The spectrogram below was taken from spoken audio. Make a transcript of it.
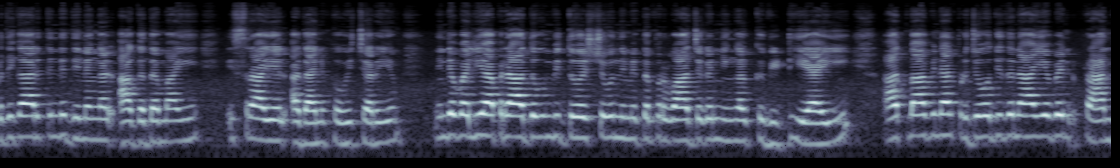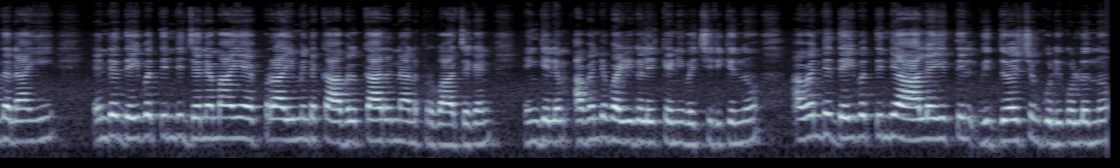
പ്രതികാരത്തിന്റെ ദിനങ്ങൾ ആഗതമായി. ഇസ്രായേൽ അതനുഭവിച്ചറിയും നിന്റെ വലിയ അപരാധവും വിദ്വേഷവും നിമിത്തം പ്രവാചകൻ നിങ്ങൾക്ക് വിഡ്ഢിയായി. ആത്മാവിനാൽ പ്രചോദിതനായവൻ ഭ്രാന്തനായി എന്റെ ദൈവത്തിന്റെ ജനമായ എഫ്രായിമിന്റെ കാവൽക്കാരനാണ് പ്രവാചകൻ. എങ്കിലും അവന്റെ വഴികളിൽ കെണി വച്ചിരിക്കുന്നു അവന്റെ ദൈവത്തിന്റെ ആലയത്തിൽ വിദ്വേഷം കുടികൊള്ളുന്നു.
